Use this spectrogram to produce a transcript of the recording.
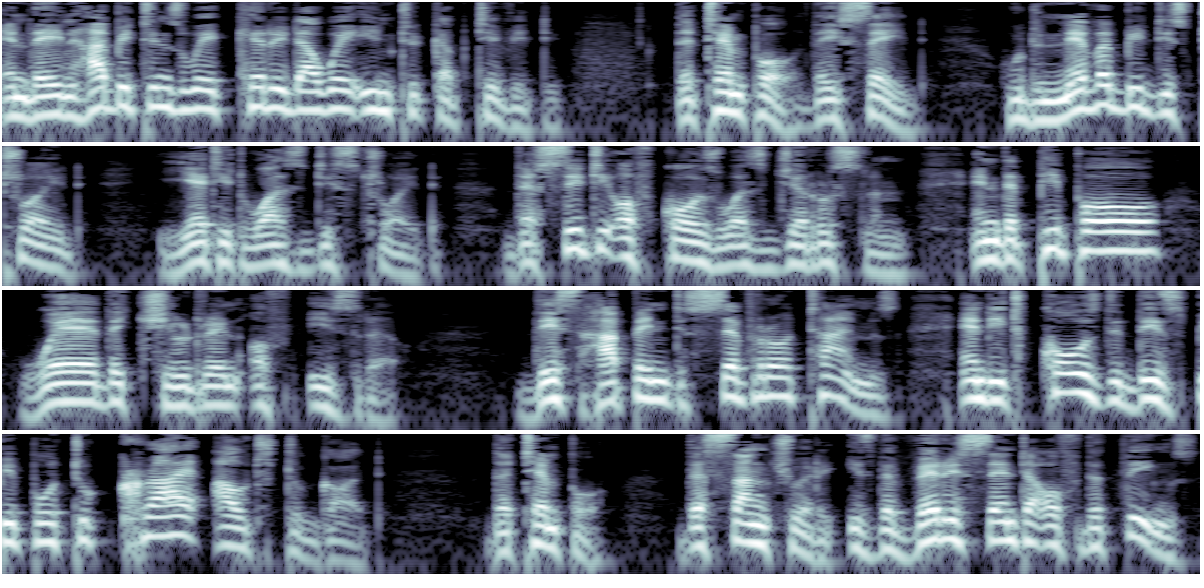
and the inhabitants were carried away into captivity. The temple, they said, would never be destroyed, yet it was destroyed. The city, of course, was Jerusalem, and the people were the children of Israel. This happened several times and it caused these people to cry out to God. The temple, the sanctuary is the very center of the things.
